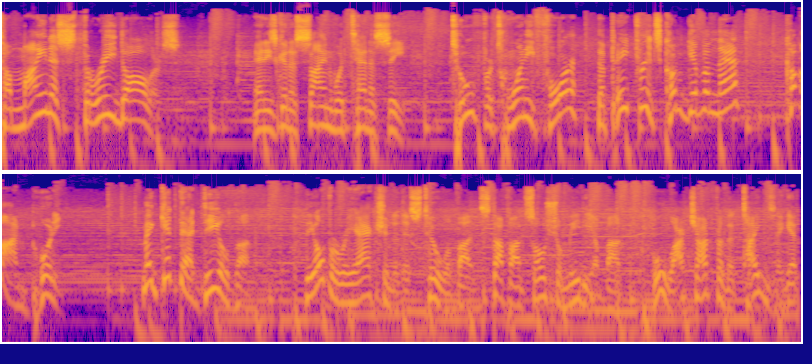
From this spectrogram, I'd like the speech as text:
to minus $3. And he's going to sign with Tennessee. Two for 24? The Patriots couldn't give him that? Come on, buddy. Man, get that deal done. The overreaction to this, too, about stuff on social media about, oh, watch out for the Titans. They get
